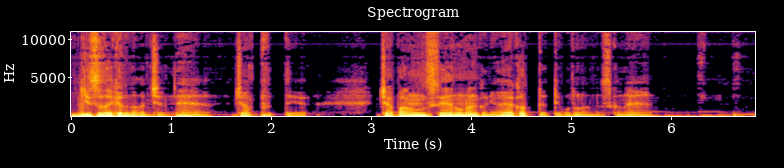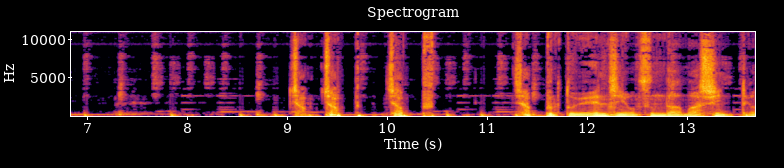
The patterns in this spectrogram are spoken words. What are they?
イギリスだけどなんかね、ジャンプっていう、ジャパン製のなんかにあやかってっていうことなんですかね。ジャップジャップ、ジャップ、ジャップというエンジンを積んだマシンって考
